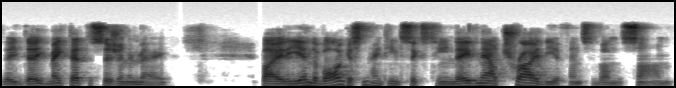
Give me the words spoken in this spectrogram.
they, they make that decision in May. By the end of August 1916, they've now tried the offensive on the Somme,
